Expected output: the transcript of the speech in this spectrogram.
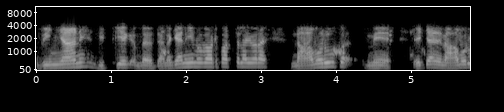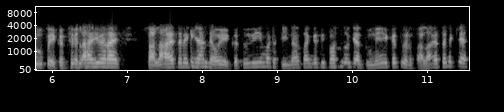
විඥානේ බිත්තිය දැන ගැනීම බවට පත් වෙලා ඉවරයි. නාම රූප මේ ඒ කියන්නේ නාම රූප එකතු වෙලා ඉවරයි. සලායතන කියන්නේ ওই එකතු වීමට තින සංගති පස්සෝ කියන්නේ තුනේ එකතු වෙන සලායතන කියන්නේ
